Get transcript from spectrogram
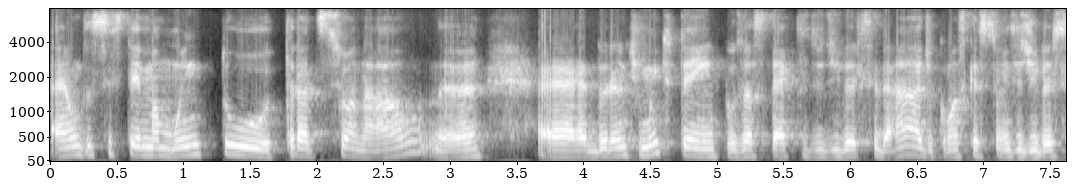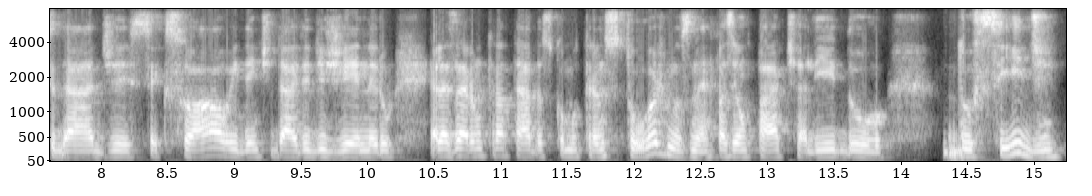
É um sistema muito tradicional, né. É, durante muito tempo, os aspectos de diversidade, como as questões de diversidade sexual, identidade de gênero, elas eram tratadas como transtornos, né, faziam parte parte ali do, do CID,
